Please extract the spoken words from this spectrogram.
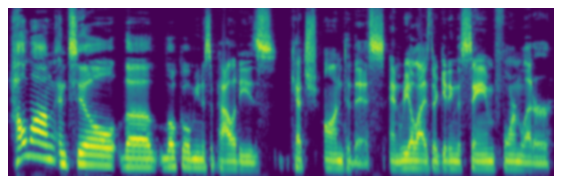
How long until the local municipalities catch on to this and realize they're getting the same form letter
